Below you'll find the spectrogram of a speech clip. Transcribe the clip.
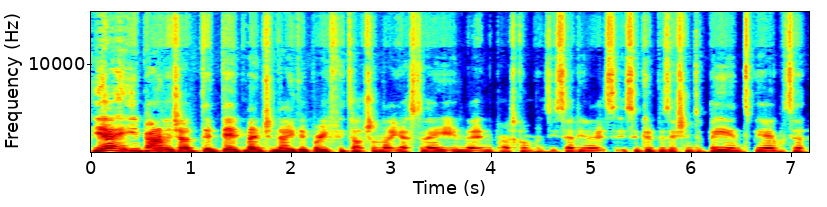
Yeah, Paunovic did did mention that he did briefly touch on that yesterday in the in the press conference. He said, you know, it's it's a good position to be in to be able to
